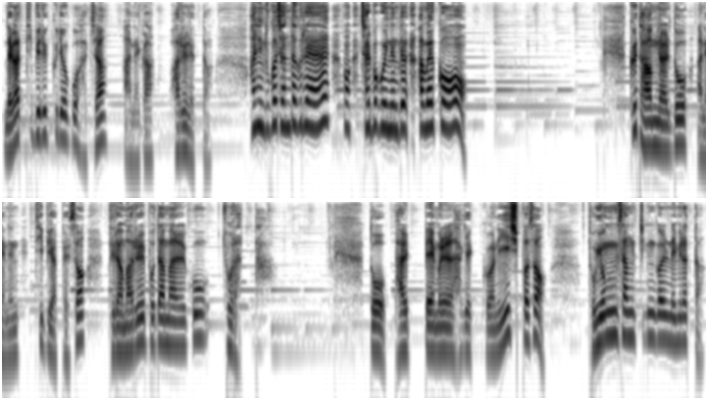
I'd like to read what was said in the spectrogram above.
내가 TV를 끄려고 하자 아내가 화를 냈다. 아니 누가 잔다 그래? 어, 잘 보고 있는데 아 왜 꺼? 그 다음 날도 아내는 TV 앞에서 드라마를 보다 말고 졸았다. 또 발뺌을 하겠거니 싶어서 동영상 찍은 걸 내밀었다.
